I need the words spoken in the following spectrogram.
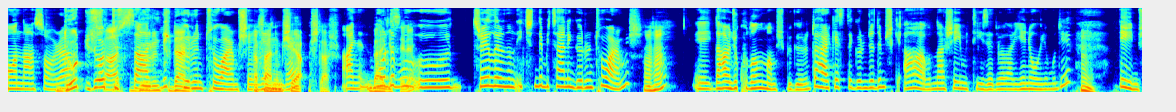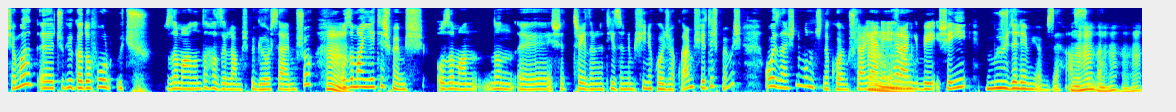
Ondan sonra 400 saat saatlik görüntüden görüntü varmış ellerinde. Efendim şey yapmışlar. Aynen. belgeseli. Bu arada bu e, trailerının içinde bir tane görüntü varmış. Hı hı. E, daha önce kullanılmamış bir görüntü. Herkes de görünce demiş ki aa bunlar şey mi tease ediyorlar yeni oyunu mu diye. Hı. Değilmiş ama e, çünkü God of War 3 zamanında hazırlanmış bir görselmiş o. Hı. O zaman yetişmemiş. O zamanın e, işte trailerını, teaserını bir şeyini koyacaklarmış. Yetişmemiş. O yüzden şimdi bunun içine koymuşlar. Yani Hmm. herhangi bir şeyi müjdelemiyor bize aslında. hı hı, hı hı.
